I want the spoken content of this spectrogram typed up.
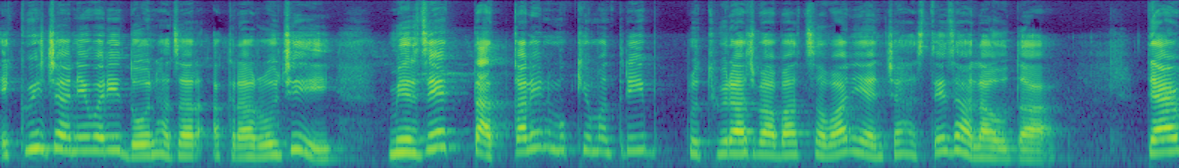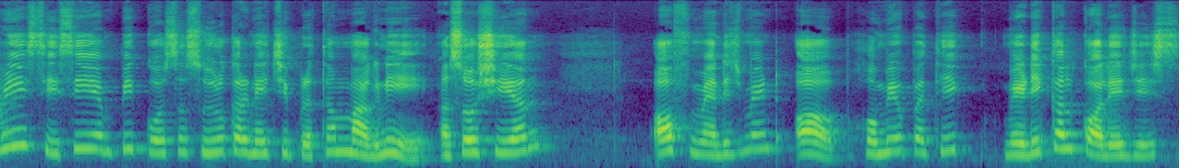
एकवीस जानेवारी दोन हजार अकरा रोजी मिरजेत तत्कालीन मुख्यमंत्री पृथ्वीराज बाबा चव्हाण यांच्या हस्ते झाला होता. त्यावेळी C C M P course सुरू करण्याची प्रथम मागणी association of management of homoeopathic medical colleges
